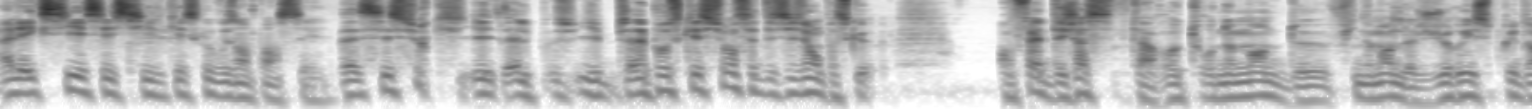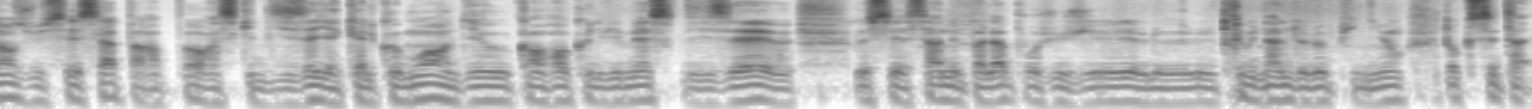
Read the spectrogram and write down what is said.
Alexis et Cécile, qu'est-ce que vous en pensez? Ben, C'est sûr qu'elle pose question cette décision parce que en fait, déjà, c'est un retournement de finalement de la jurisprudence du CSA par rapport à ce qu'il disait il y a quelques mois. On dit, quand Roch-Olivier Mestre disait euh, le CSA n'est pas là pour juger le, tribunal de l'opinion. Donc c'est un,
